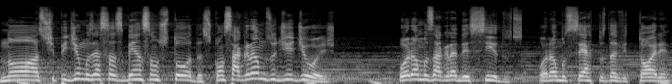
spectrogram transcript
Nós te pedimos essas bênçãos todas, consagramos o dia de hoje, oramos agradecidos, oramos certos da vitória,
